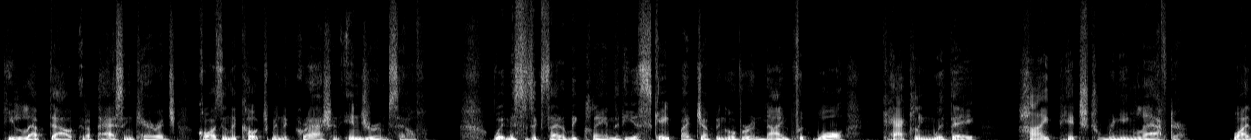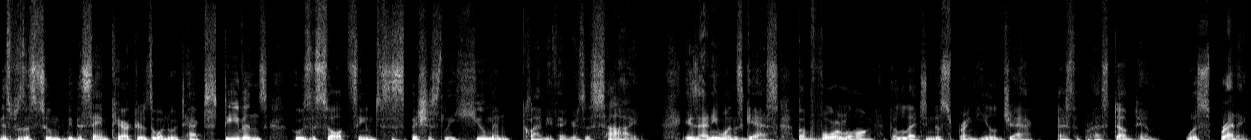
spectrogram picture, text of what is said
He leapt out at a passing carriage, causing the coachman to crash and injure himself. Witnesses excitedly claim that he escaped by jumping over a nine foot wall, cackling with a high pitched, ringing laughter. Why this was assumed to be the same character as the one who attacked Stevens, whose assault seemed suspiciously human, clammy fingers aside, is anyone's guess, but before long, the legend of Springheel Jack, as the press dubbed him, was spreading.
